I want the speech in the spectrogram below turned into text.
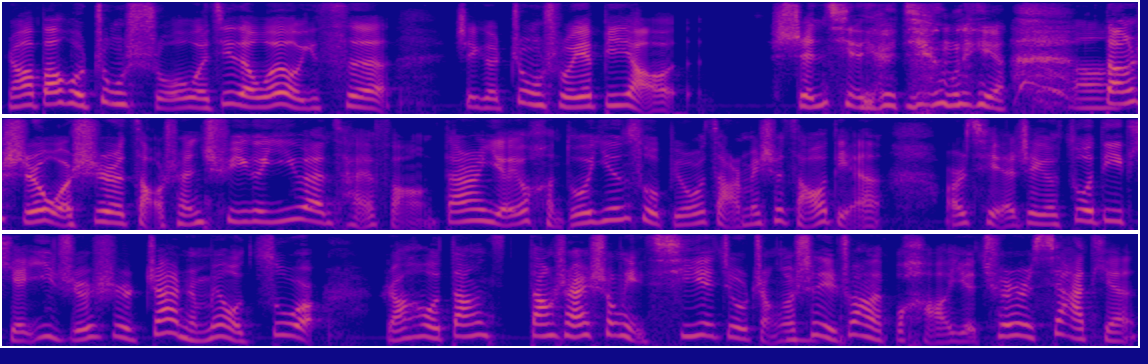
然后包括中暑，我记得我有一次这个中暑也比较神奇的一个 经历。啊当时我是早晨去一个医院采访，当然也有很多因素，比如早上没吃早点，而且这个坐地铁一直是站着没有座儿，然后当当时还生理期，就整个身体状态不好，也确实是夏天。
